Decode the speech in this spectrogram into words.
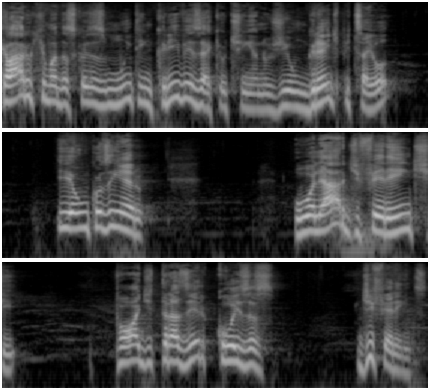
Claro que uma das coisas muito incríveis é que eu tinha no Gil um grande pizzaiolo e eu um cozinheiro. O olhar diferente pode trazer coisas diferentes.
